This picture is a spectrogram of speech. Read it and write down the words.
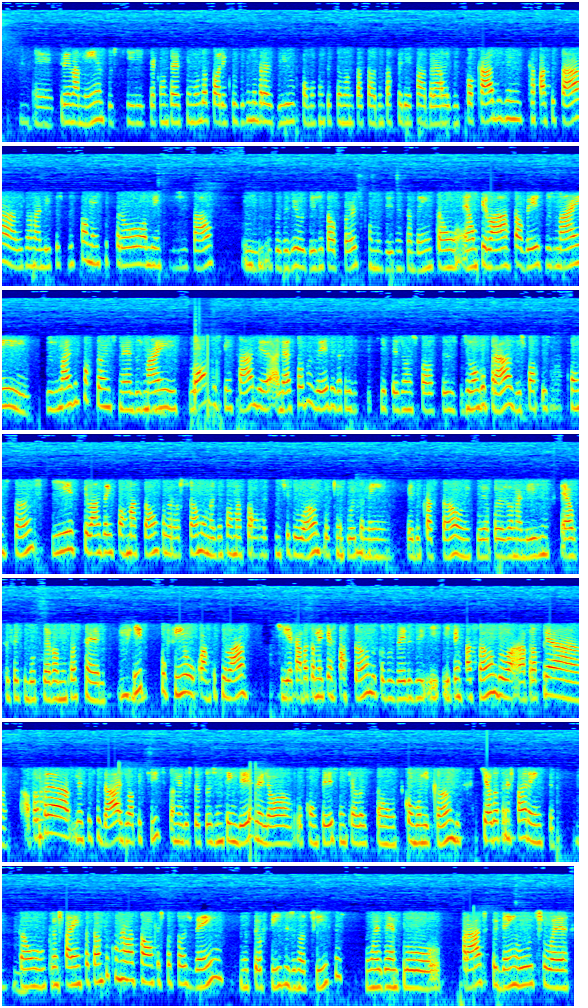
é, treinamentos que, que acontecem mundo afora, inclusive no Brasil, como aconteceu no ano passado em parceria com a Abras, focados em capacitar os jornalistas, principalmente para o ambiente digital, e, inclusive o digital first, como dizem também. Então, é um pilar talvez dos mais dos mais importantes, né, dos mais longos, quem sabe, aliás, todos eles acredito que sejam esforços de longo prazo, esforços constantes, e esse pilar da informação, como eu chamo, mas informação no sentido amplo, que inclui também educação, inclui apoio ao jornalismo, é algo que o Facebook leva muito a sério. Uhum. E, por fim, o quarto pilar, que acaba também perpassando todos eles e, e, e perpassando a própria a própria necessidade, o apetite também das pessoas de entender melhor o contexto em que elas estão se comunicando, que é o da transparência. Uhum. Então, transparência tanto com relação ao que as pessoas veem no seu feed de notícias. Um exemplo prático e bem útil é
